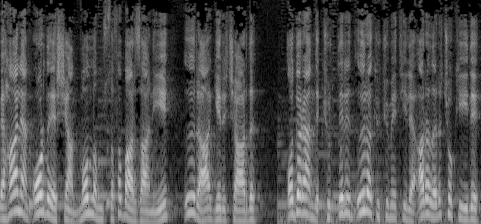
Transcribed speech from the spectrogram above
ve halen orada yaşayan Molla Mustafa Barzani'yi Irak'a geri çağırdı. O dönemde Kürtlerin Irak hükümetiyle araları çok iyiydi.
